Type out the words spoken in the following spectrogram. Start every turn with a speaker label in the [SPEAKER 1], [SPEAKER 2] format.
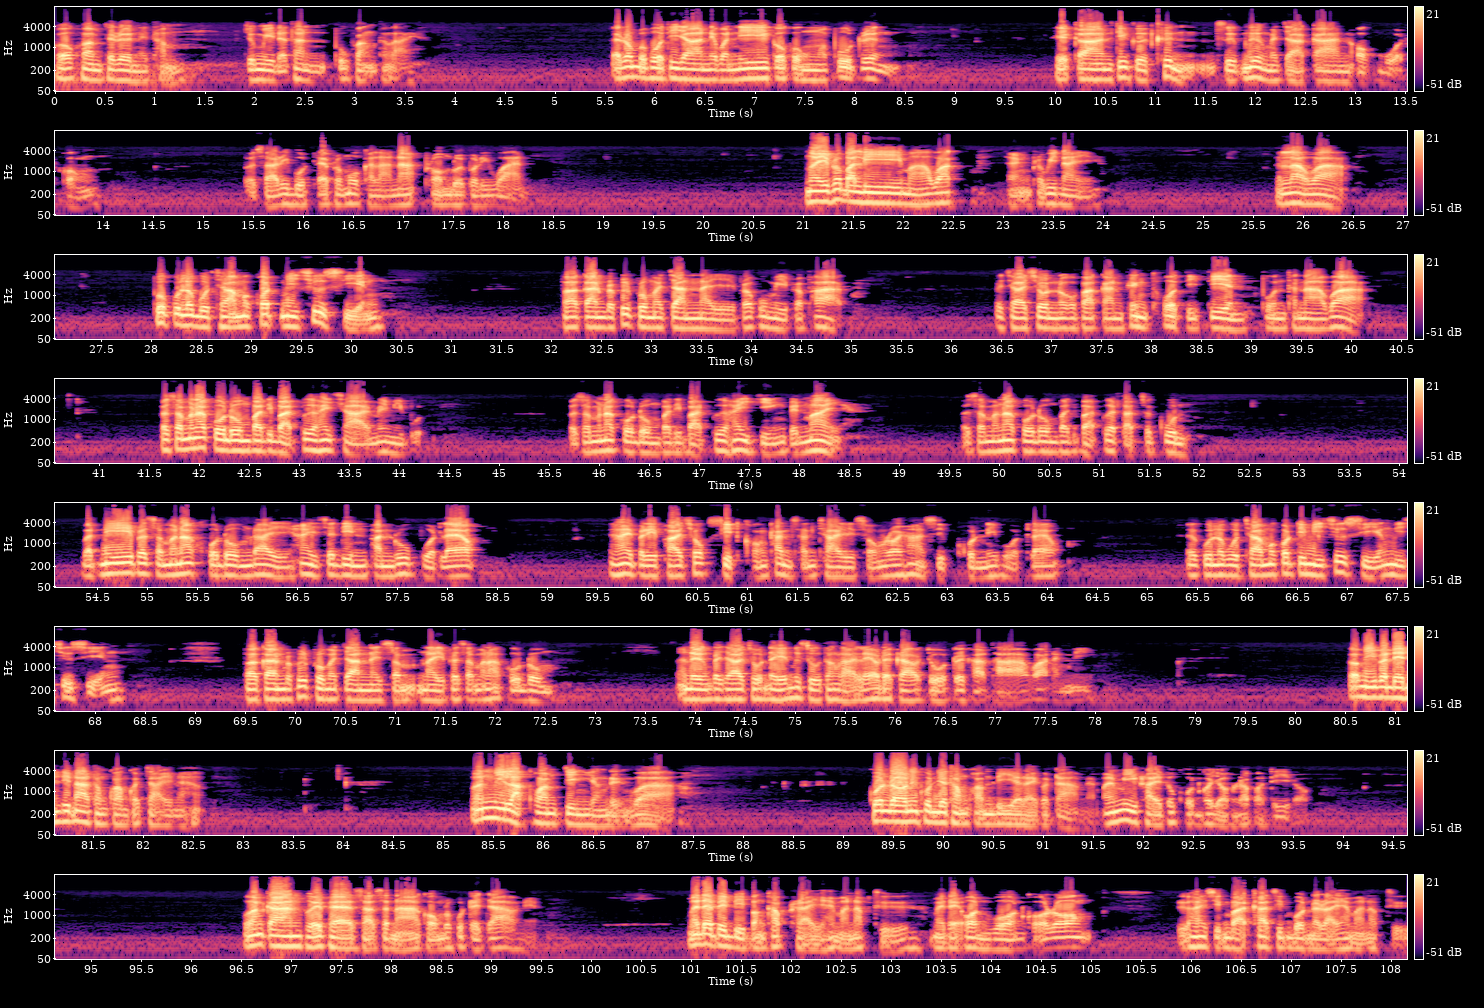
[SPEAKER 1] ก็ความเจริญในธรรมจงมีแด่ท่านผู้ฟังทั้งหลายแต่ร่มประโพธิญาณในวันนี้ก็คงมาพูดเรื่อง เหตุการณ์ที่เกิดขึ้นสืบเนื่องมาจากการออกบวชของพระสารีบุตรและพระโมคคัลลานะ พร้อมโดยบริวาร ในพระบาลีมหาวัคแห่งพระวินัยท่านเล่าว่า พวกกุลบุตรชาวมคตมีชื่อเสียงพาการประพฤติพรหมจรรย์ในพระผู้มีพระภาค ประชาชนโอกปาการเพ่งโทษตีเตียนพลธนาว่าพระสมณโคดมปฏิบัติเพื่อให้ชายไม่มีบุตรพระสมณโคดมปฏิบัติเพื่อให้หญิงเป็นไม้พระสมณโคดมปฏิบัติเพื่อตัดสกุล บัดนี้พระสมณโคดมได้ให้ชดินพันรูปปวดแล้ว ให้ปริพาชกสิทธิ์ของท่านสัญชัยสองร้อยห้าสิบคนนี้บวชแล้วแล้วกุลบุชาวมคตที่มีชื่อเสียง มีชื่อเสียงปาการประพฤติพรหมจรรย์ในในพระสมณโคดมอันหนึ่งประชาชนได้เห็นมิสูทั้งหลายแล้วได้กล่าวโจทย์โดยคาถาว่าดังนี้ ก็มีประเด็นที่น่าทำความเข้าใจนะครับ มันมีหลักความจริงอย่างหนึ่งว่า คนเราในคุณจะทำความดีอะไรก็ตามเนี่ยมันมีใครทุกคนก็ยอมรับว่าดีหรอกเพราะการเผยแผ่ศาสนาของพระพุทธเจ้าเนี่ย ไม่ได้ไปบีบบังคับใครให้มานับถือ ไม่ได้อ้อนวอนขอร้อง หรือให้สินบาทค่าสินบนอะไรให้มานับถือ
